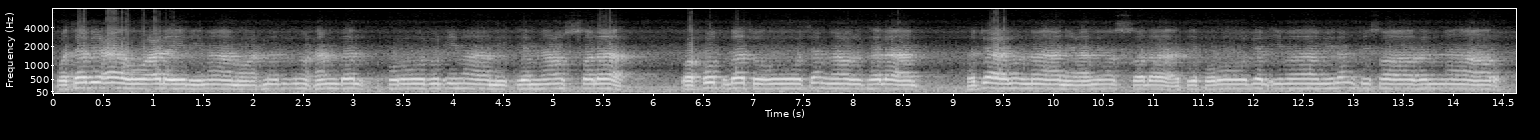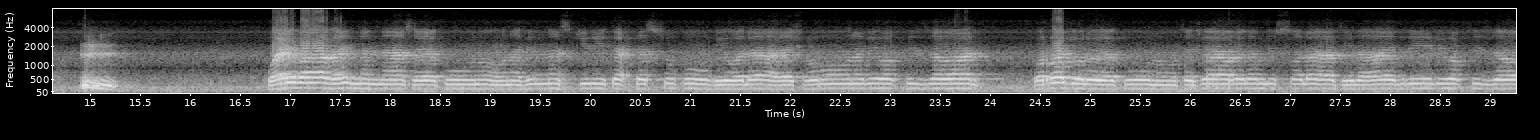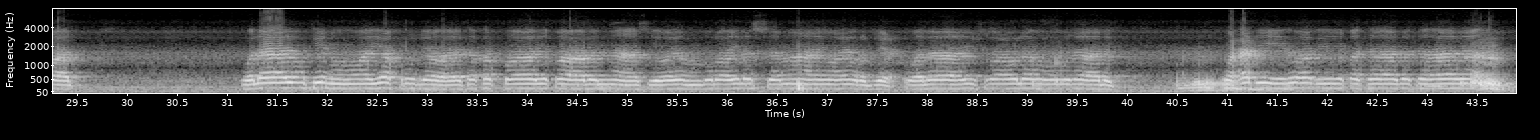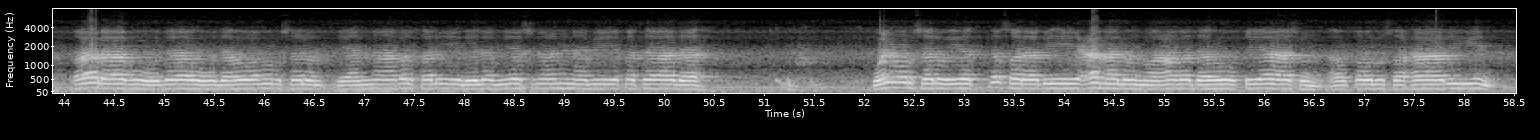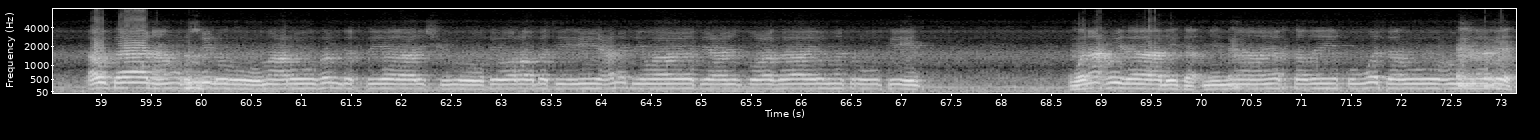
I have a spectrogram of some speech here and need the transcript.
وتبعه عليه الإمام أحمد بن حنبل خروج الإمام يمنع الصلاة وخطبته تمنع الكلام فجعلوا المانع من الصلاة خروج الإمام لا انتصاف النهار وأيضا فإن الناس يكونون في المسجد تحت السقوف ولا يشعرون بوقت الزوال والرجل يكون متشاغلا بالصلاة لا يدري بوقت الزوال. ولا يمكنه أن يخرج ويتخطى رقاب الناس وينظر إلى السماء ويرجع ولا يشرع له ذلك. وحديث أبي قتادة هذا. قال أبو داود هو مرسل لأن أبا الخليل لم يسمع من أبي قتادة. والمرسل إذا اتصل به عمل وعرضه قياس أو قول صحابي. أو كان مرسله معروفا باختيار الشيوخ ورغبته عن الرواية عن الضعفاء والمتروكين. ونحو ذلك مما يقتضي قوته عمل به.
